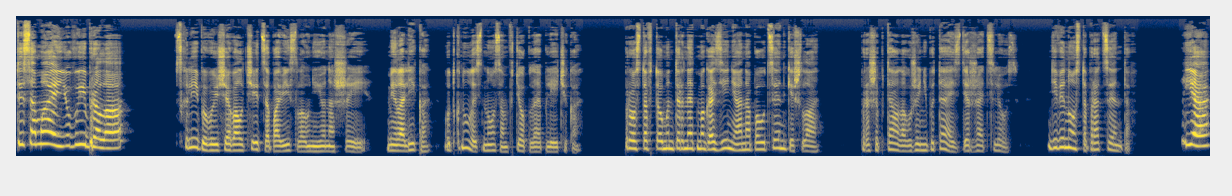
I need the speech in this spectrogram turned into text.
ты сама ее выбрала!» Всхлипывающая волчица повисла у нее на шее. Милолика уткнулась носом в теплое плечико. Просто в том интернет-магазине она по уценке шла, прошептала, уже не пытаясь сдержать слез. Девяносто процентов. Я...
